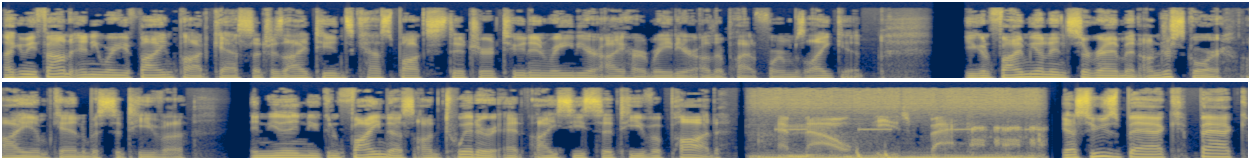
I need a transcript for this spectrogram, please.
I can be found anywhere you find podcasts such as iTunes, Castbox, Stitcher, TuneIn Radio, iHeartRadio, or other platforms like it. You can find me on Instagram at underscore I am Cannabis Sativa. And then you can find us on Twitter at IC Sativa Pod. And now he's back. Guess who's back? Back,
